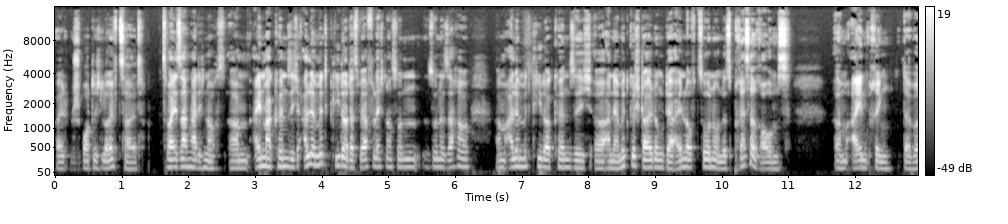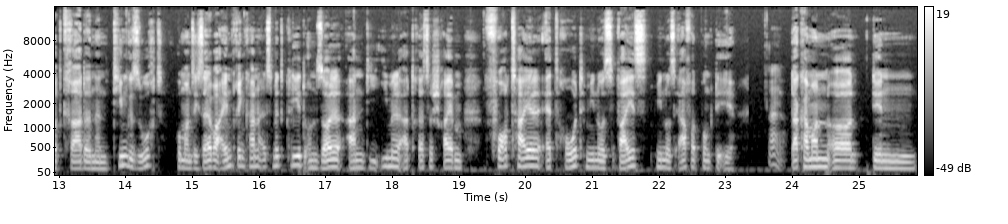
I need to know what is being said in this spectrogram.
weil sportlich läuft's halt. Zwei Sachen hatte ich noch. Ähm, einmal können sich alle Mitglieder, das wäre vielleicht noch so, ein, so eine Sache, ähm, alle Mitglieder können sich äh, an der Mitgestaltung der Einlaufzone und des Presseraums ähm, einbringen. Da wird gerade ein Team gesucht, wo man sich selber einbringen kann als Mitglied und soll an die E-Mail-Adresse schreiben vorteil at rot-weiß-erfurt.de. Ah ja. Da kann man äh, den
